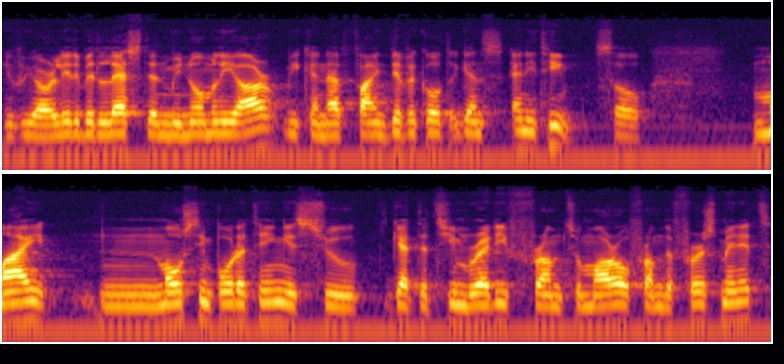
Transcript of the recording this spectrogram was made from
if we are a little bit less than we normally are, we can have, find difficult against any team. So my mm, most important thing is to get the team ready from tomorrow, from the first minute,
